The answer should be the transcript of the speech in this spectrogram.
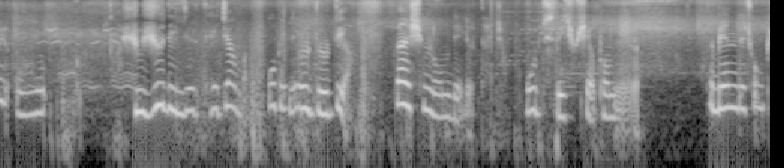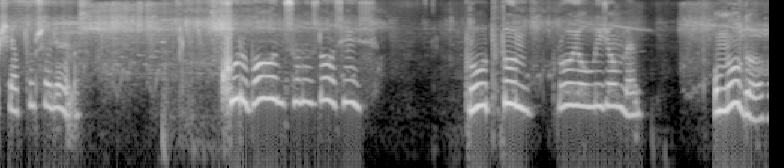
beni. Oo. Juju delirteceğim bak. O beni öldürdü ya. Ben şimdi onu delirteceğim. Mortis de hiçbir şey yapamıyor Benim de çok bir şey yaptım söylenemez. Kurbansınız lan siz. Bro tutun. Bro yollayacağım ben. O ne oldu?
